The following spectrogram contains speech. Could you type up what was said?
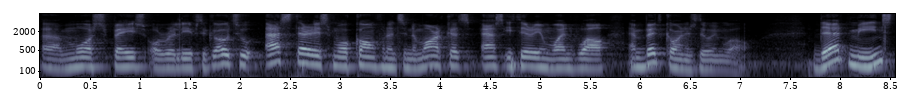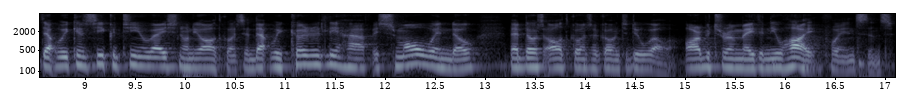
uh, more space or relief to go to as there is more confidence in the markets, as Ethereum went well and Bitcoin is doing well. That means that we can see continuation on the altcoins and that we currently have a small window that those altcoins are going to do well. Arbitrum made a new high, for instance.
